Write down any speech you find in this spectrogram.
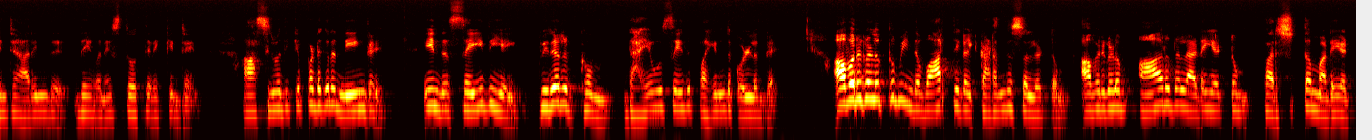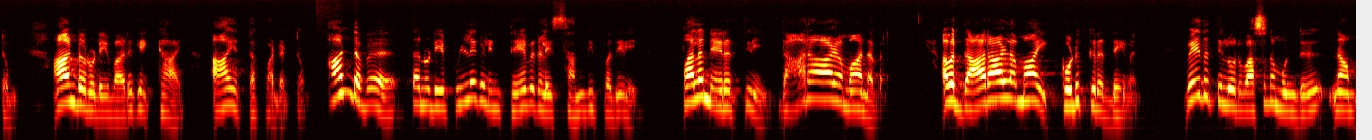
என்று அறிந்து தேவனை ஸ்தோத்திருக்கின்றேன். ஆசீர்வதிக்கப்படுகிற நீங்கள் இந்த செய்தியை பிறருக்கும் தயவு செய்து பகிர்ந்து கொள்ளுங்கள். அவர்களுக்கும் இந்த வார்த்தைகள் கடந்து சொல்லட்டும். அவர்களும் ஆறுதல் அடையட்டும் பரிசுத்தம் அடையட்டும். ஆண்டவருடைய வருகைக்காய் ஆயத்தப்படட்டும். ஆண்டவர் தன்னுடைய பிள்ளைகளின் தேவைகளை சந்திப்பதில் பல நேரத்தில் தாராளமானவர். அவர் தாராளமாய் கொடுக்கிற தேவன். வேதத்தில் ஒரு வசனம் உண்டு நாம்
